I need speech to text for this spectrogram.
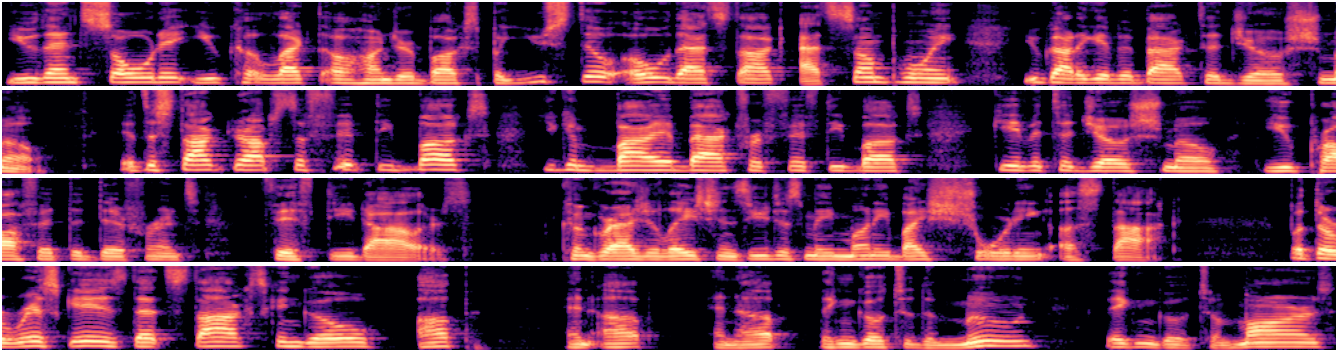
You then sold it, you collect a hundred bucks, but you still owe that stock at some point. You got to give it back to Joe Schmo. If the stock drops to 50 bucks, you can buy it back for 50 bucks, give it to Joe Schmo, you profit the difference, $50. Congratulations, you just made money by shorting a stock. But the risk is that stocks can go up and up and up. They can go to the moon, they can go to Mars,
